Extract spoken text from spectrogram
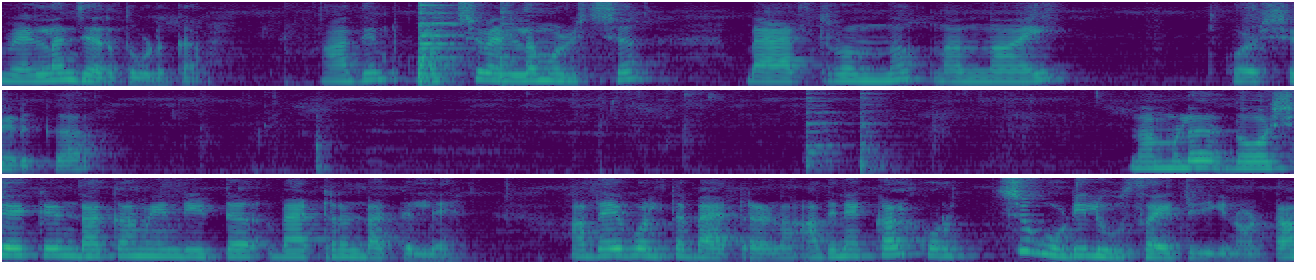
വെള്ളം ചേർത്ത് കൊടുക്കാം. ആദ്യം കുറച്ച് വെള്ളം ഒഴിച്ച് ബാറ്റർ ഒന്ന് നന്നായി കുഴച്ചെടുക്കുക. നമ്മൾ ദോശയൊക്കെ ഉണ്ടാക്കാൻ വേണ്ടിയിട്ട് ബാറ്റർ ഉണ്ടാക്കില്ലേ? അതേപോലത്തെ ബാറ്ററാണ് അതിനേക്കാൾ കുറച്ചുകൂടി ലൂസായിട്ടിരിക്കണം കേട്ടോ.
